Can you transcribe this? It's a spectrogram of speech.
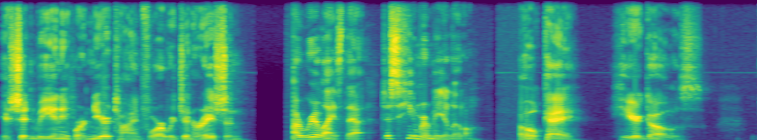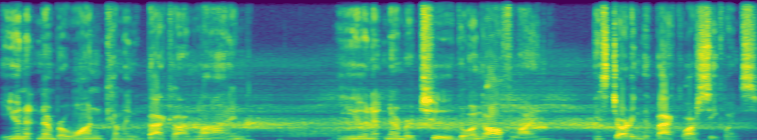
It shouldn't be anywhere near time for a regeneration. I realize that. Just humor me a little. Okay, here goes. Unit number one coming back online. Unit number two going offline and starting the backwash sequence.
